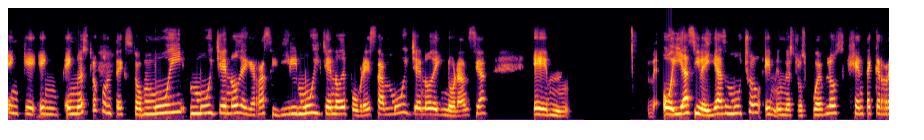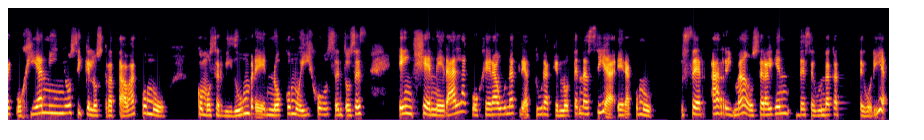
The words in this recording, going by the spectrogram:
en que en, en, nuestro contexto muy, muy lleno de guerra civil, muy lleno de pobreza, muy lleno de ignorancia, eh, oías y veías mucho en, nuestros pueblos gente que recogía niños y que los trataba como, como servidumbre, no como hijos. Entonces, en general, acoger a una criatura que no te nacía era como ser arrimado, ser alguien de segunda categoría.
